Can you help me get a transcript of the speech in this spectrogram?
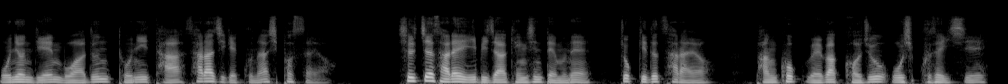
5년 뒤엔 모아둔 돈이 다 사라지겠구나 싶었어요. 실제 사례 이 비자 갱신 때문에 쫓기듯 살아요. 방콕 외곽 거주 59세 이씨.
